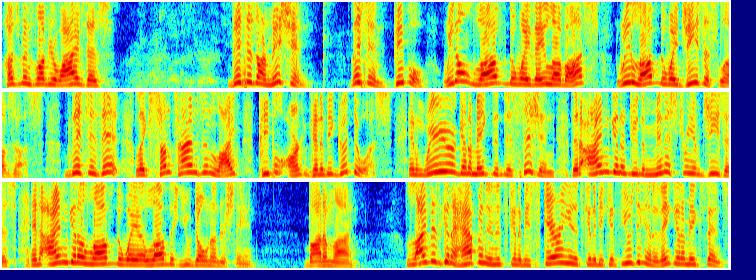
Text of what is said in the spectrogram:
husbands love your wives as this is our mission. Listen, people, we don't love the way they love us. We love the way Jesus loves us. This is it. Like sometimes in life, people aren't going to be good to us. And we're going to make the decision that I'm going to do the ministry of Jesus and I'm going to love the way I love that you don't understand. Bottom line. Life is going to happen and it's going to be scary and it's going to be confusing and it ain't going to make sense.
